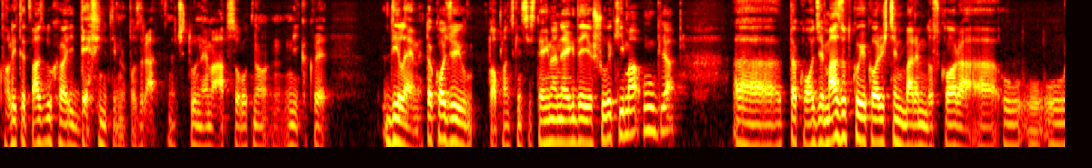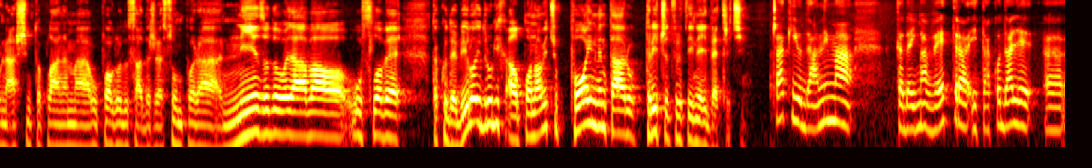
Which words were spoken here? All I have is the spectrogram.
kvalitet vazduha i definitivno po zdravlje. Znači, tu nema apsolutno nikakve dileme. Takođe i u toplanskim sistemima negde još uvek ima uglja, E, takođe, mazut koji je korišćen, barem do skora, u, u, u našim toplanama, u pogledu sadržaja sumpora, nije zadovoljavao uslove, tako da je bilo i drugih, ali ponovit ću, po inventaru, tri četvrtine i dve trećine. Čak i u danima kada ima vetra i tako dalje, e,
